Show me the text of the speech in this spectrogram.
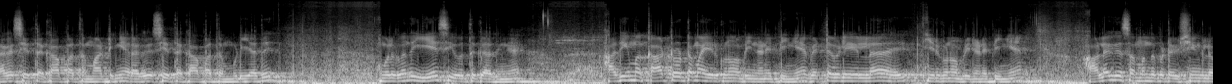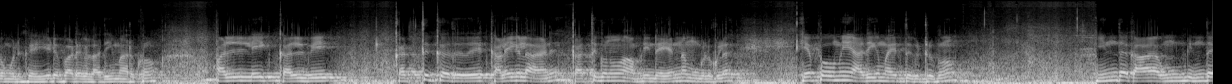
ரகசியத்தை காப்பாற்ற மாட்டீங்க. ரகசியத்தை காப்பாற்ற முடியாது. உங்களுக்கு வந்து ஏசி ஒத்துக்காதுங்க. அதிகமாக காற்றோட்டமாக இருக்கணும் அப்படின்னு நினைப்பீங்க. வெட்ட வெளிகளில் இருக்கணும் அப்படின்னு நினைப்பீங்க. அழகு சம்மந்தப்பட்ட விஷயங்களில் உங்களுக்கு ஈடுபாடுகள் அதிகமாக இருக்கும். பள்ளி கல்வி கற்றுக்கிறது கலைகளை கற்றுக்கணும் அப்படின்ற எண்ணம் உங்களுக்குள்ளே எப்போவுமே அதிகமாக இருந்துக்கிட்டு இருக்கும். இந்த கா உங் இந்த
